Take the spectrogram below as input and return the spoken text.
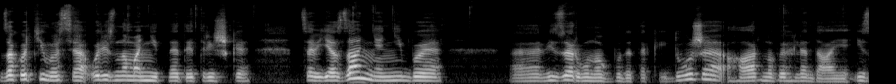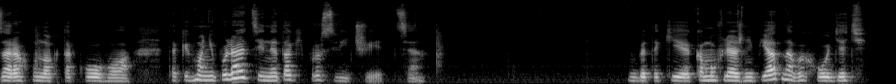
захотілося урізноманітнити трішки це в'язання, ніби візерунок буде такий дуже гарно виглядає. І за рахунок такого, таких маніпуляцій не так і просвічується. Ніби такі камуфляжні п'ятна виходять,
